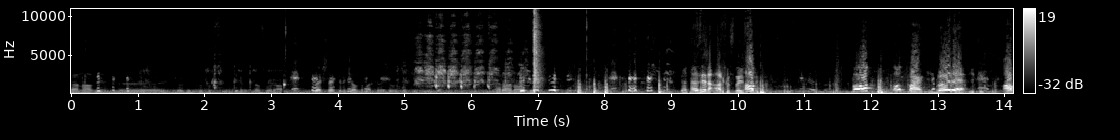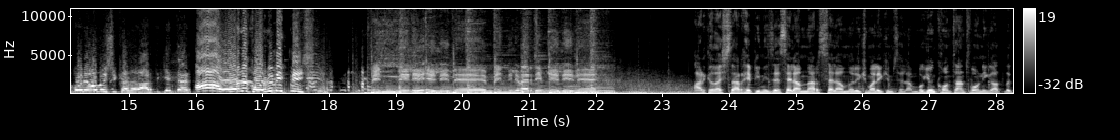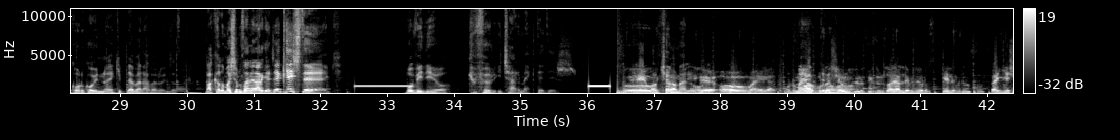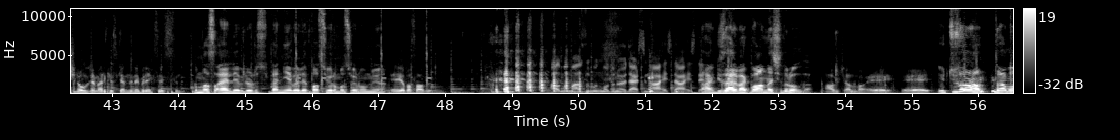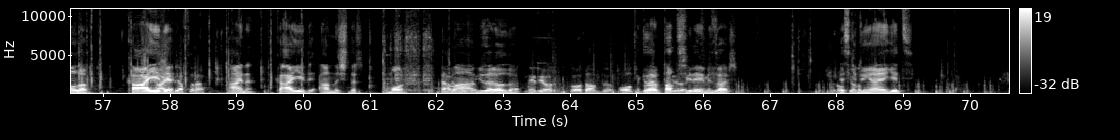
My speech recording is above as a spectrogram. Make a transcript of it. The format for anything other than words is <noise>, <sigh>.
Erhan abi eee gördüğümüz otobüsün incelemesinden sonra <laughs> flashlight'ını çaldım arkadaşlar. Şekilde. Erhan abi. Desene arkasına Hop. Hop hop bak böyle. Abone olun şu kanala artık yeter. Aa orada korbi bitmiş. Mendili eline, mendili verdim geline. Arkadaşlar hepinize selamlar. Selamünaleyküm aleyküm selam. Bugün Content Warning adlı korku oyununu ekiple beraber oynayacağız. Bakalım başımıza neler gelecek. Geçtik. Bu video küfür içermektedir. Oo, mükemmel. Oh my god. Vurma yok Abi burada değil şey mi vurma? yapabiliyoruz. Yüzümüzü ayarlayabiliyoruz. Gelin. Ben yeşil olacağım. Herkes kendine bir renk seçsin. Bunu nasıl ayarlayabiliyoruz? Ben niye böyle basıyorum basıyorum olmuyor? E'ye bas abi. <laughs> Mazlumun modunu ödersin aheste aheste. Ha güzel bak bu anlaşılır oldu. Abi çalma. Hey hey. 316 tam oğlum. Kaydı K7. yapsana. Aynen. K7 anlaşılır. Mor. mi Tamam güzel oldu. Ne diyor? Go down the old Ne world kadar tatlı diyor. bir evimiz Eski- var. Şunu Eski okuyalım. dünyaya git.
